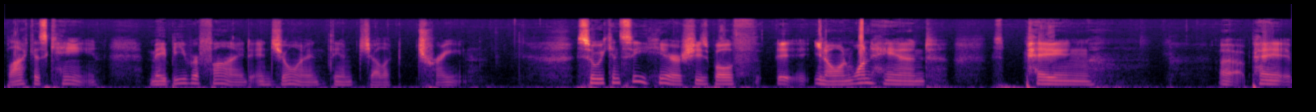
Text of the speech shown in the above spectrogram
black as Cain, may be refined and join the angelic train. So we can see here she's both, you know, on one hand, paying, uh, pay,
